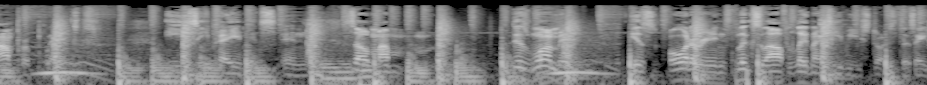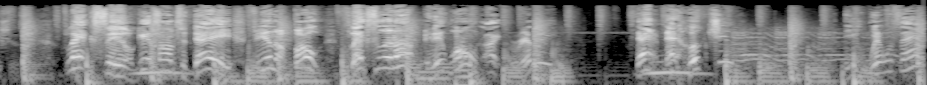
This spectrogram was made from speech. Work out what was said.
I'm perplexed. Easy payments, and so my this woman is ordering Flex off late night TV stations. Flex seal, get some today. If you're in a boat, flex it up, and it won't. Like really? That that hooked you? You went with that?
